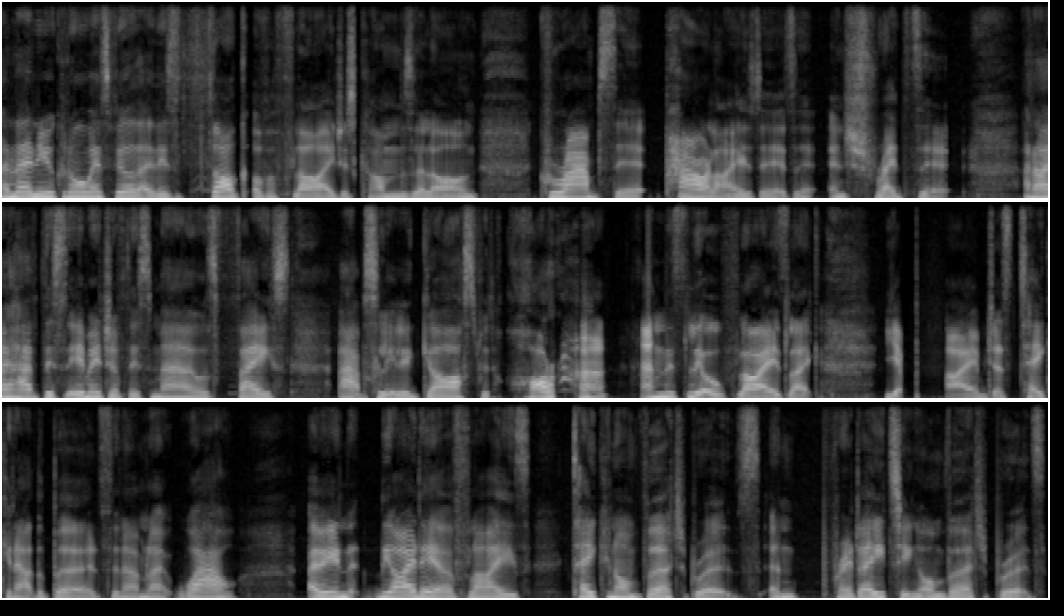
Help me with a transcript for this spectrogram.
And then you can almost feel that this thug of a fly just comes along, grabs it, paralyzes it, and shreds it. And I have this image of this male's face, absolutely gasped with horror. And this little fly is like, yep, I'm just taking out the birds. And I'm like, wow. I mean, the idea of flies taking on vertebrates and predating on vertebrates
